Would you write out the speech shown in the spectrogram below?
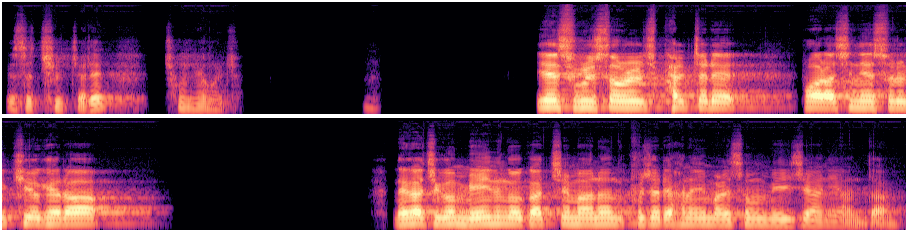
그래서 7절에 총명을 줘. 예수 그리스도를 8절에 부활하신 예수를 기억해라. 내가 지금 매이는 것 같지만은 9절에 하나님의 말씀은 매이지 아니한다.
